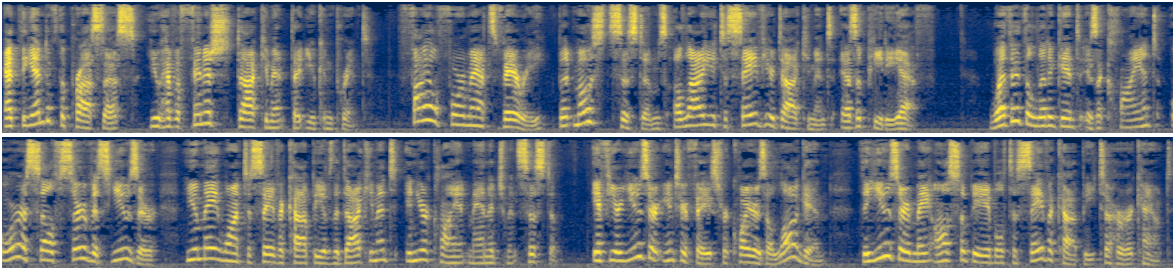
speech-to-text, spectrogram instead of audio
At the end of the process, you have a finished document that you can print. File formats vary, but most systems allow you to save your document as a PDF. Whether the litigant is a client or a self-service user, you may want to save a copy of the document in your client management system. If your user interface requires a login, the user may also be able to save a copy to her account.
